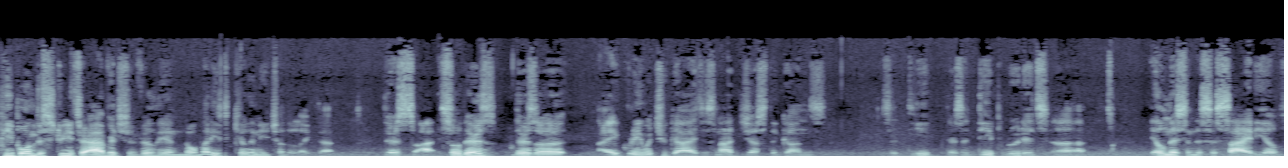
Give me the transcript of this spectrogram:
people in the streets, or average civilian, nobody's killing each other like that. There's so there's there's a. I agree with you guys. It's not just the guns. There's a deep there's a deep rooted uh, illness in the society of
